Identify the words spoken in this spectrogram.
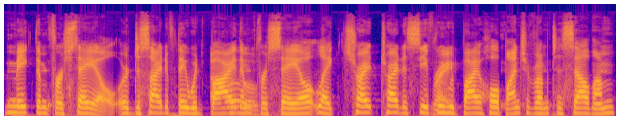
make them for sale or decide if they would buy them for sale. Like try try to see if we would buy a whole bunch of them to sell them.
